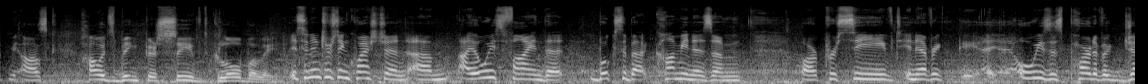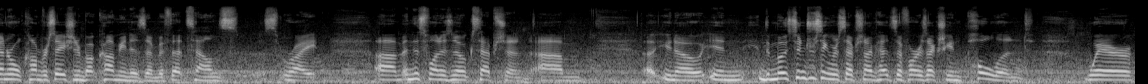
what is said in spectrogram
Let me ask how it's being perceived globally. It's an interesting question. Um, I always find that books about communism are perceived in every, always as part of a general conversation about communism, if that sounds right. Um, and this one is no exception. Um, uh, you know, in the most interesting reception I've had so far is actually in Poland, where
